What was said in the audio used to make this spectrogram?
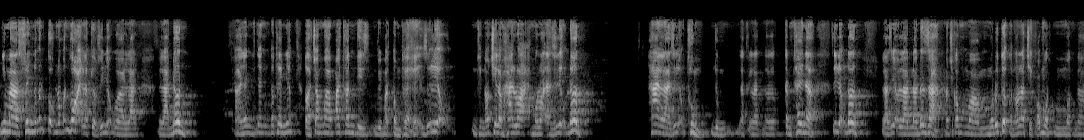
Nhưng mà string nó vẫn nó vẫn gọi là kiểu dữ liệu à, là là đơn. À, nhân, nhân nó thêm nhé. Ở trong à, Python thì về mặt tổng thể dữ liệu thì nó chia làm hai loại. Một loại là dữ liệu đơn hai là dữ liệu thùng dùng là, là, là container dữ liệu đơn là dữ liệu là, là đơn giản. Nó chỉ có một, một đối tượng của nó là chỉ có một một, à,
